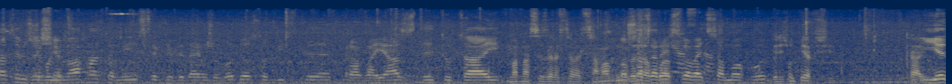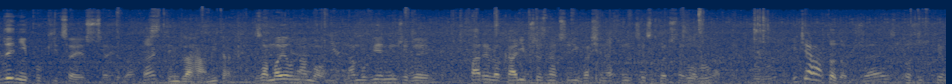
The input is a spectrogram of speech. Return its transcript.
poza tym, że się macha, to miejsce, gdzie wydają dowody osobiste, prawa jazdy tutaj. Można sobie zarejestrować samochód. Można zarejestrować samochód. Byliśmy pierwsi. I jedyni póki co jeszcze chyba, tak? Z tymi blachami, tak. Za moją namowę. Namówiłem ich, żeby parę lokali przeznaczyli właśnie na funkcję społecznego Mhm. odpłatu. I działa to dobrze, z pożytkiem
